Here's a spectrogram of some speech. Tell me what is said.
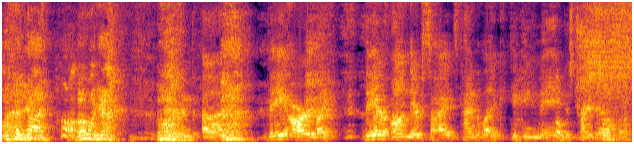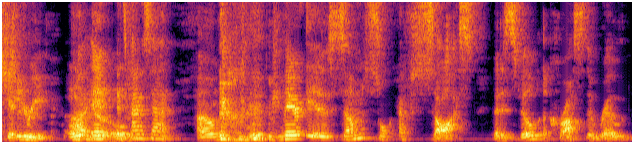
Oh my god. Oh my god. And uh, they are like, they are on their sides, kind of like kicking name, Oh, just trying to get free. Oh, Uh, it- no. it's kind of sad. Um, there is some sort of sauce that is spilled across the road.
